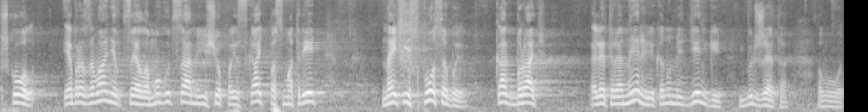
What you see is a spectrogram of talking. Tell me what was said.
школ и образования в целом могут сами еще поискать, посмотреть, найти способы, как брать электроэнергию, экономить деньги бюджета. Вот.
